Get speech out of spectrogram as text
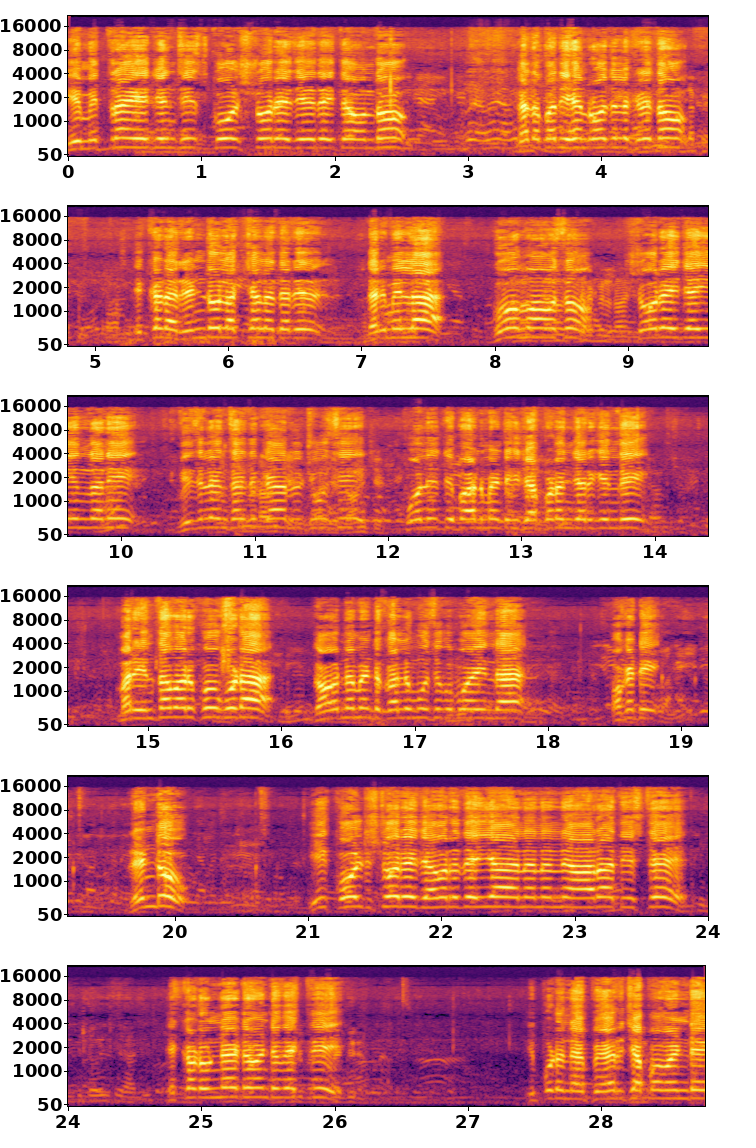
ఈ మిత్ర ఏజెన్సీ కోల్డ్ స్టోరేజ్ ఏదైతే ఉందో గత పదిహేను రోజుల క్రితం ఇక్కడ రెండు లక్షల దరి- దరిమిల్ల గోమాంసం స్టోరేజ్ అయ్యిందని విజిలెన్స్ అధికారులు చూసి పోలీస్ డిపార్ట్మెంట్కి చెప్పడం జరిగింది. మరి ఇంతవరకు కూడా గవర్నమెంట్ కళ్ళు మూసుకుపోయిందా? ఒకటి. రెండు. ఈ కోల్డ్ స్టోరేజ్ ఎవరిదయ్యా అని ఆరా తీస్తే ఇక్కడ ఉండేటువంటి వ్యక్తి. ఇప్పుడు నా పేరు చెప్పవండి.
